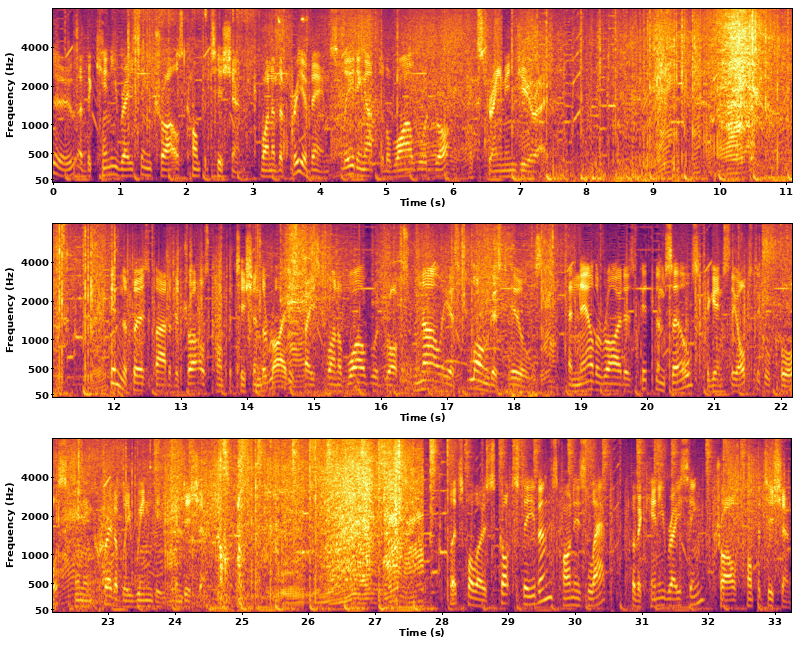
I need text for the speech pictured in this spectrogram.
two of the Kenny Racing Trials competition, one of the pre-events leading up to the Wildwood Rock Extreme Enduro. In the first part of the trials competition, the riders faced one of Wildwood Rock's gnarliest, longest hills, and now the riders pit themselves against the obstacle course in incredibly windy conditions. Let's follow Scott Stevens on his lap for the Kenny Racing Trials competition.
